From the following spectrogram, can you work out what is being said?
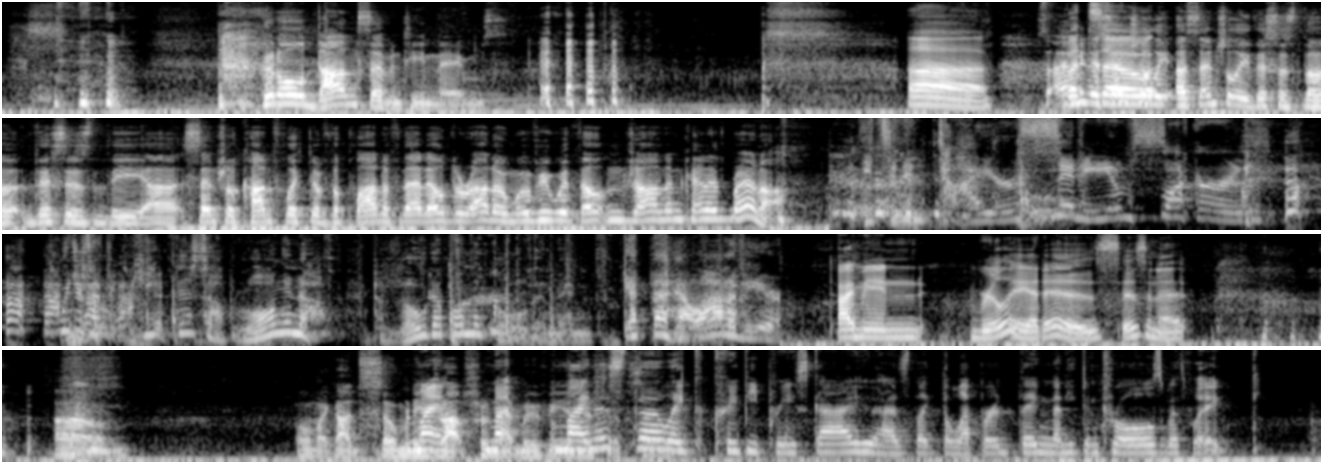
Good old Don seventeen names. Uh, So, I But mean, so- essentially, essentially, this is the this is the uh, central conflict of the plot of that El Dorado movie with Elton John and Kenneth Branagh. It's an entire city of suckers. we just have to keep this up long enough to load up on the gold and then get the hell out of here. I mean, really, it is, isn't it? Um, oh my God, so many Mi- drops from mi- that movie. in Minus the like creepy priest guy who has like the leopard thing that he controls with like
